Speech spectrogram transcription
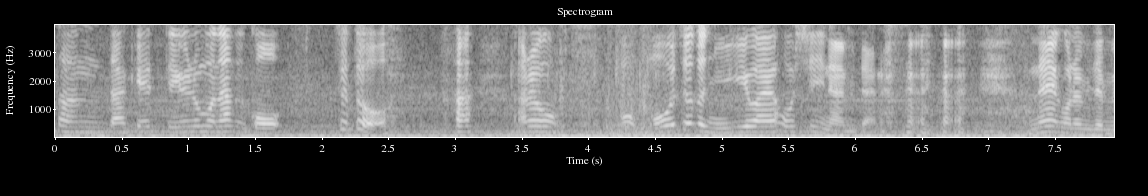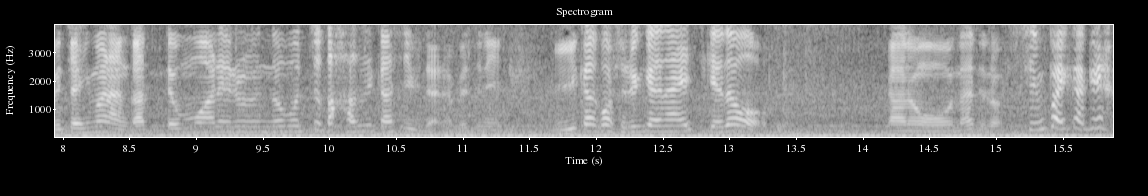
さんだけっていうのもなんかこう、ちょっとあのももうちょっとにぎわい欲しいなみたいなねこの店めっちゃ暇なんかって思われるのもちょっと恥ずかしいみたいな別にいい格好する気はないですけどあの何ていうの心配かける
